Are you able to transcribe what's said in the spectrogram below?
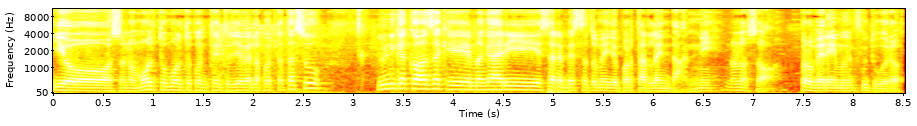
Io sono molto molto contento di averla portata su. L'unica cosa che magari sarebbe stato meglio portarla in danni Non lo so, proveremo in futuro.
